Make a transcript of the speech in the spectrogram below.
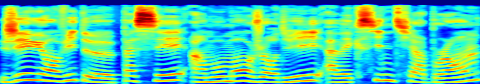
J'ai eu envie de passer un moment aujourd'hui avec Cynthia Brown.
